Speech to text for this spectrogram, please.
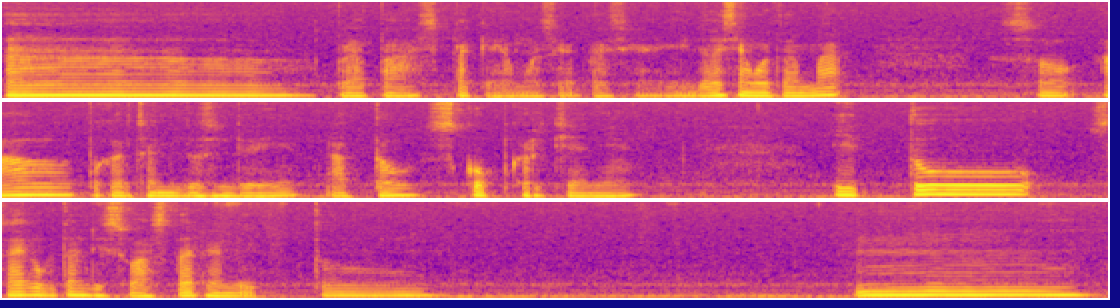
Uh, berapa aspek yang mau saya bahas? Ya yang jelas yang pertama soal pekerjaan itu sendiri atau scope kerjanya itu saya kebetulan di swasta dan itu hmm,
